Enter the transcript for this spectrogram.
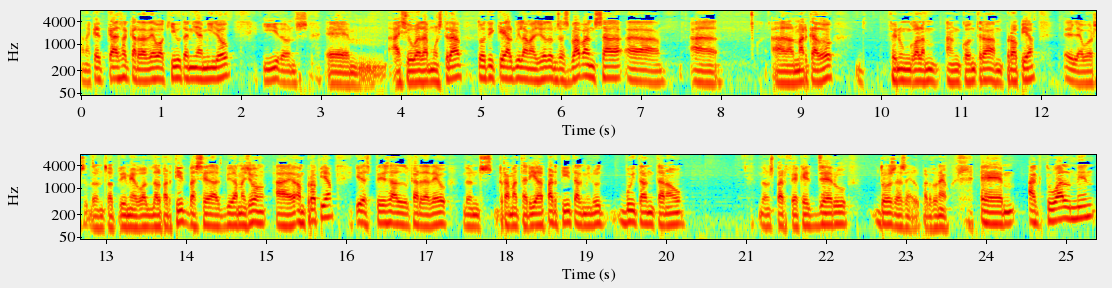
En aquest cas el Cardedeu aquí ho tenia millor i doncs eh, així ho va demostrar, tot i que el Vilamajor doncs, es va avançar eh, a, al marcador fent un gol en, en contra, en pròpia. Eh, llavors doncs, el primer gol del partit va ser del Vilamajor eh, en pròpia i després el Cardedeu doncs, remataria el partit al minut 89 doncs, per fer aquest 0 2 a 0, perdoneu. Eh, actualment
